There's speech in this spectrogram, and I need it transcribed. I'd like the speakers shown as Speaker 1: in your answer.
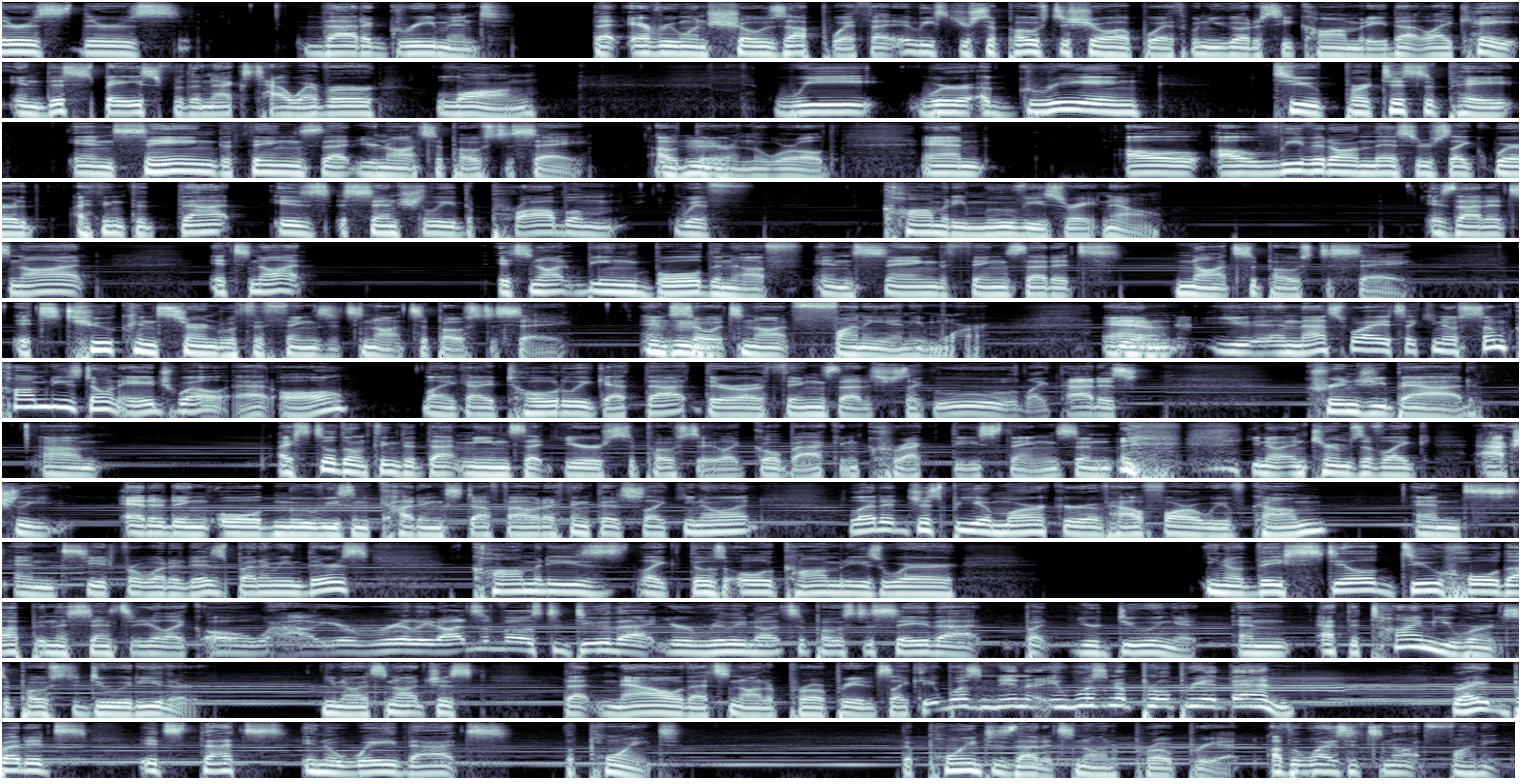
Speaker 1: there's there's that agreement that everyone shows up with that at least you're supposed to show up with when you go to see comedy that like hey in this space for the next however long we we're agreeing to participate in saying the things that you're not supposed to say out
Speaker 2: Mhm.
Speaker 1: there in the world. And i'll i'll leave it on this. There's like where i think that that is essentially the problem with comedy movies right now is that it's not it's not it's not being bold enough in saying the things that it's not supposed to say. It's too concerned with the things it's not supposed to say. And so
Speaker 2: Mhm.
Speaker 1: it's not funny anymore. And you and that's why it's like you know some comedies don't age well at all. Like i totally get that. There are things that it's just like ooh like that is cringy bad. Um i still don't think that that means that you're supposed to like go back and correct these things and you know in terms of like actually editing old movies and cutting stuff out. I think that's like you know what? Let it just be a marker of how far we've come and and see it for what it is. But i mean there's comedies like those old comedies where you know they still do hold up in the sense that you're like oh wow you're really not supposed to do that. You're really not supposed to say that but you're doing it. And at the time you weren't supposed to do it either. You know it's not just that now that's not appropriate. It's like it wasn't in it wasn't appropriate then right? But it's it's that's in a way that's the point. The point is that it's not appropriate. Otherwise it's not funny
